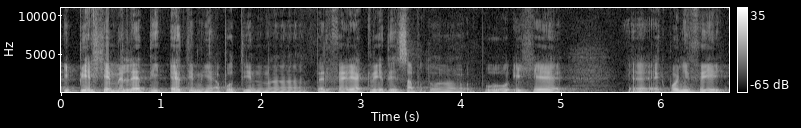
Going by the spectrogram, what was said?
υπήρχε μελέτη έτοιμη από την ε, Περιφέρεια Κρήτης από το, που είχε ε, εκπονηθεί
